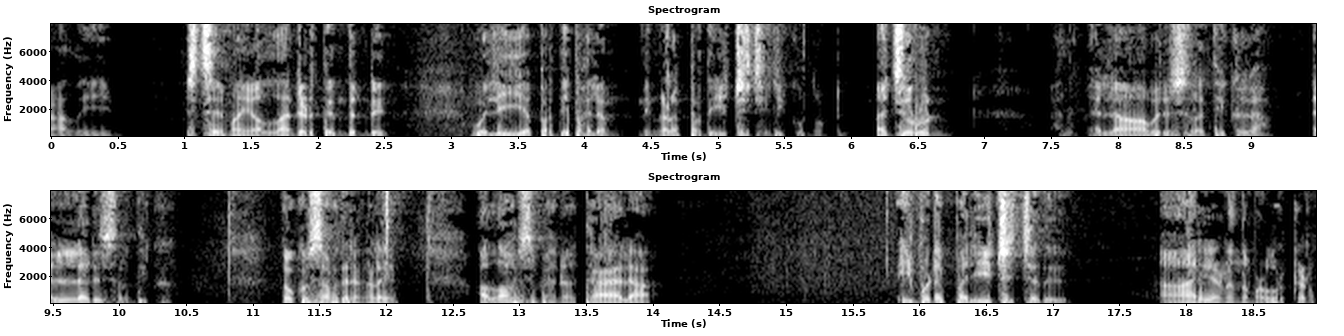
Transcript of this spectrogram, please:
അലീം. നിശ്ചയമായി അള്ളാന്റെ അടുത്ത് എന്തുണ്ട്? വലിയ പ്രതിഫലം നിങ്ങളെ പ്രതീക്ഷിച്ചിരിക്കുന്നുണ്ട്. അജുറുൻ എല്ലാവരും ശ്രദ്ധിക്കുക. എല്ലാവരും ശ്രദ്ധിക്കുക. നോക്കൂ സഹോദരങ്ങളെ അള്ളാഹു സുബാനോ താല ഇവിടെ പരീക്ഷിച്ചത് ആരെയാണ് നമ്മൾ ഓർക്കണം.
